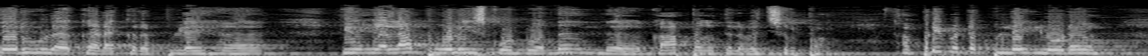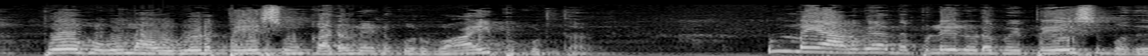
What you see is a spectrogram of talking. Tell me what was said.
தெருவில் கிடக்கிற பிள்ளைகள் இவங்களெல்லாம் போலீஸ் கொண்டு வந்து இந்த காப்பகத்தில் வச்சுருப்பாங்க. அப்படிப்பட்ட பிள்ளைகளோட போகவும் அவர்களோட பேசவும் கடவுள் எனக்கு ஒரு வாய்ப்பு கொடுத்தாரு. உண்மையாகவே அந்த பிள்ளைகளோட போய் பேசும்போது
